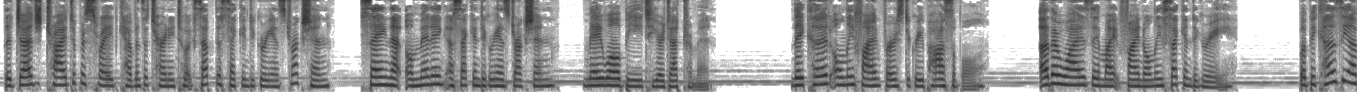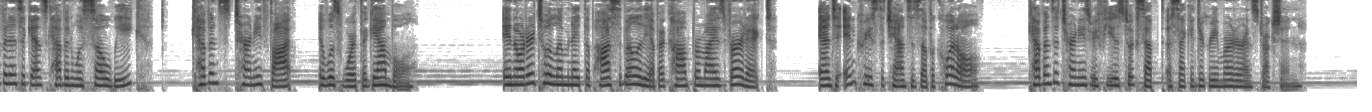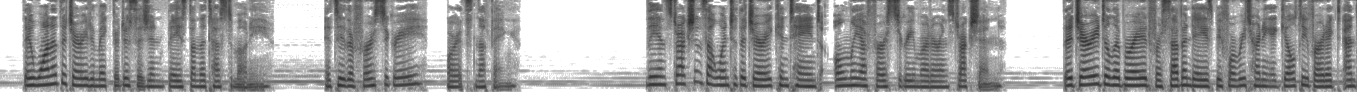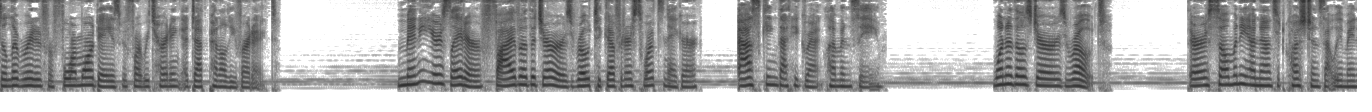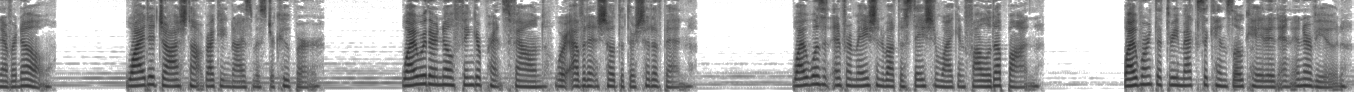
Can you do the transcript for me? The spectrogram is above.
The judge tried to persuade Kevin's attorney to accept the second degree instruction, saying that omitting a second degree instruction may well be to your detriment. They could only find first degree possible. Otherwise, they might find only second degree. But because the evidence against Kevin was so weak, Kevin's attorney thought it was worth a gamble. In order to eliminate the possibility of a compromised verdict and to increase the chances of acquittal, Kevin's attorneys refused to accept a second degree murder instruction. They wanted the jury to make their decision based on the testimony. It's either first degree or it's nothing. The instructions that went to the jury contained only a first degree murder instruction. The jury deliberated for seven days before returning a guilty verdict and deliberated for four more days before returning a death penalty verdict. Many years later, five of the jurors wrote to Governor Schwarzenegger asking that he grant clemency. One of those jurors wrote, There are so many unanswered questions that we may never know. Why did Josh not recognize Mr. Cooper? Why were there no fingerprints found where evidence showed that there should have been? Why wasn't information about the station wagon followed up on? Why weren't the three Mexicans located and interviewed?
